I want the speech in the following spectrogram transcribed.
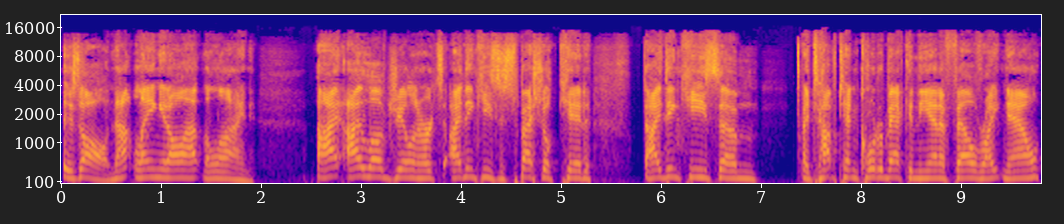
his all, not laying it all out in the line. I, I love Jalen Hurts. I think he's a special kid. I think he's um, a top 10 quarterback in the NFL right now.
